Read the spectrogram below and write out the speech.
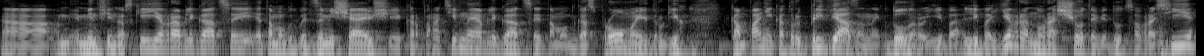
э, Минфиновские еврооблигации, это могут быть замещающие корпоративные облигации, там от Газпрома и других компаний, которые привязаны к доллару либо, либо евро, но расчеты ведутся в России,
